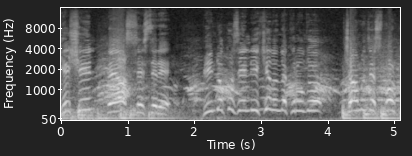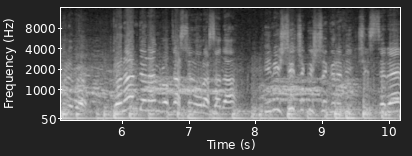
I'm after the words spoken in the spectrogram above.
Yeşil Beyaz Sesleri 1952 yılında kuruldu Çamlıca Spor Kulübü. Dönem dönem rotasyona uğrasa da inişli çıkışlı grafik çizse de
